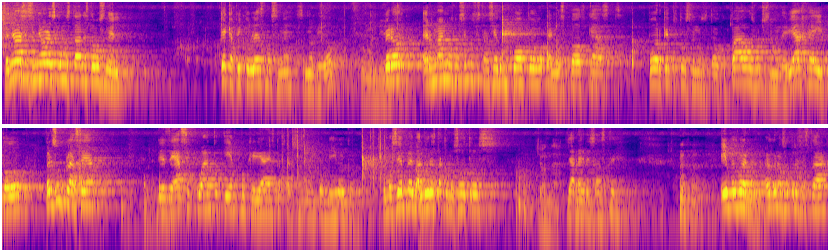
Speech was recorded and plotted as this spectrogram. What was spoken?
Señoras y señores, ¿cómo están? Estamos en el... ¿Qué capítulo es? No se me, se me olvidó. Como el 10. Pero, hermanos, nos hemos distanciado un poco en los podcasts porque pues, todos hemos estado ocupados, muchos andan de viaje y todo. Pero es un placer. Desde hace cuánto tiempo quería esta persona aquí conmigo y con... Como siempre, Valdur está con nosotros. ¿Qué onda? Ya regresaste. y pues bueno, hoy con nosotros está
